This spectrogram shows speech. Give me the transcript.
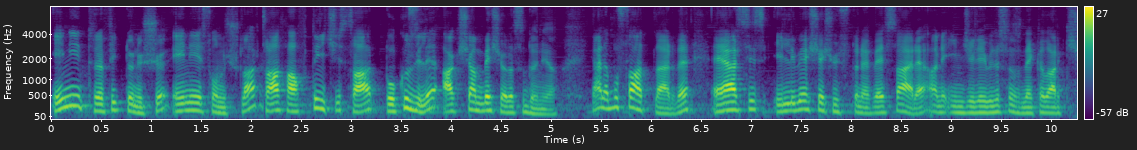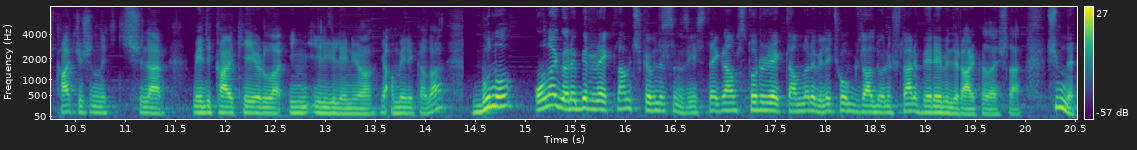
en iyi trafik dönüşü, en iyi sonuçlar saat hafta içi saat 9 ile akşam 5 arası dönüyor. Yani bu saatlerde eğer siz 55 yaş üstüne vesaire hani inceleyebilirsiniz ne kadar kişi, kaç yaşındaki kişiler medical care ile ilgileniyor Amerika'da. Bunu ona göre bir reklam çıkabilirsiniz. Instagram story reklamları bile çok güzel dönüşler verebilir arkadaşlar. Şimdi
